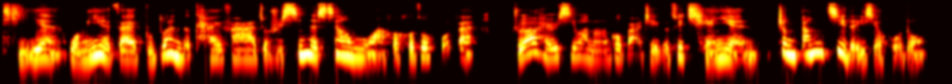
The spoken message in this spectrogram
体验，我们也在不断的开发就是新的项目啊和合作伙伴。主要还是希望能够把这个最前沿、正当季的一些活动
